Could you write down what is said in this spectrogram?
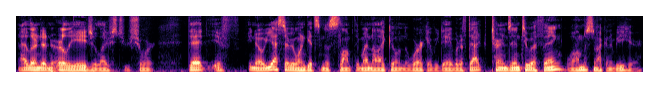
and I learned at an early age that life's too short. That if, you know, yes, everyone gets in a slump. They might not like going to work every day, but if that turns into a thing, well, I'm just not going to be here.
